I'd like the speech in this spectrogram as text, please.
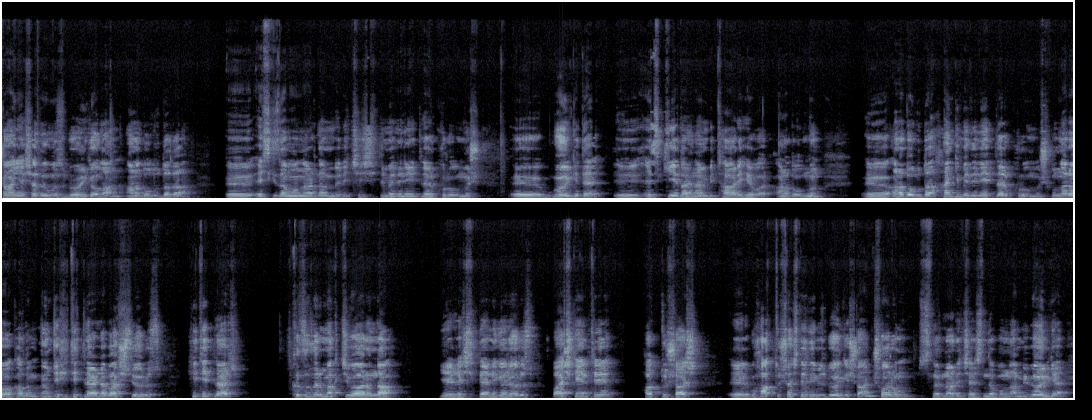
şu an yaşadığımız bölge olan Anadolu'da da e, eski zamanlardan beri çeşitli medeniyetler kurulmuş. E, bu bölgede e, eskiye dayanan bir tarihi var Anadolu'nun. E, Anadolu'da hangi medeniyetler kurulmuş bunlara bakalım. Önce Hititlerle başlıyoruz. Hititler Kızılırmak civarında yerleştiklerini görüyoruz. Başkenti Hattuşaş. E, bu Hattuşaş dediğimiz bölge şu an Çorum sınırları içerisinde bulunan bir bölge.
